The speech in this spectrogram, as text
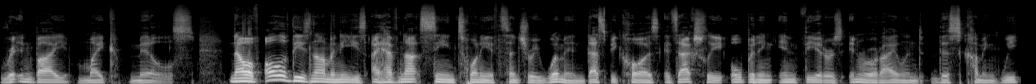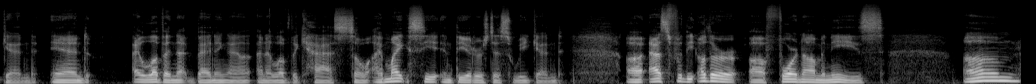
written by Mike Mills. Now, of all of these nominees, I have not seen 20th Century Women. That's because it's actually opening in theaters in Rhode Island this coming weekend. And I love Annette Bening and I love the cast, so I might see it in theaters this weekend. Uh, as for the other uh, four nominees, um,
